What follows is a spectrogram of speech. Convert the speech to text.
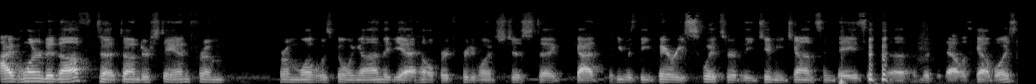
I've learned enough to, to understand from from what was going on that yeah, Helfrich pretty much just uh, got he was the Barry Switzer of the Jimmy Johnson days at, uh, with the Dallas Cowboys,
